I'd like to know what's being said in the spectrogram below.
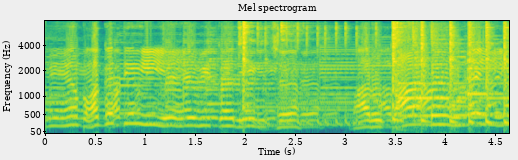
મેં ભક્તિ એવી કરી છે, મારું કાનું નહીં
